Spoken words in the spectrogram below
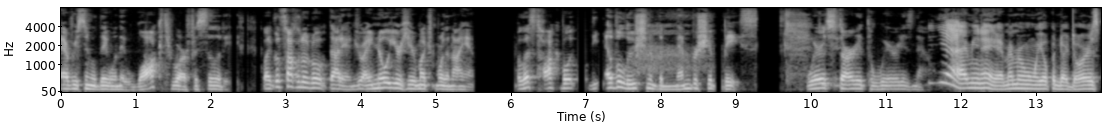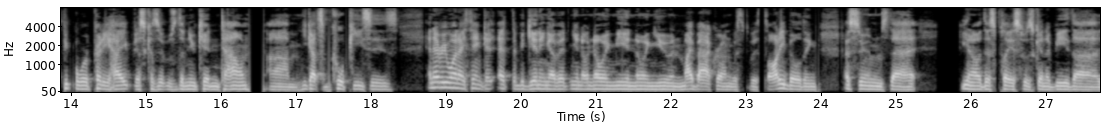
every single day when they walk through our facility. Like, let's talk a little bit about that, Andrew. I know you're here much more than I am, but let's talk about the evolution of the membership base, where it started to where it is now. Yeah, I mean, hey, I remember when we opened our doors, people were pretty hyped just because it was the new kid in town. Um, you got some cool pieces. And everyone, I think, at, at, the beginning of it, you know, knowing me and knowing you and my background with with bodybuilding, assumes that you know, this place was going to be the,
